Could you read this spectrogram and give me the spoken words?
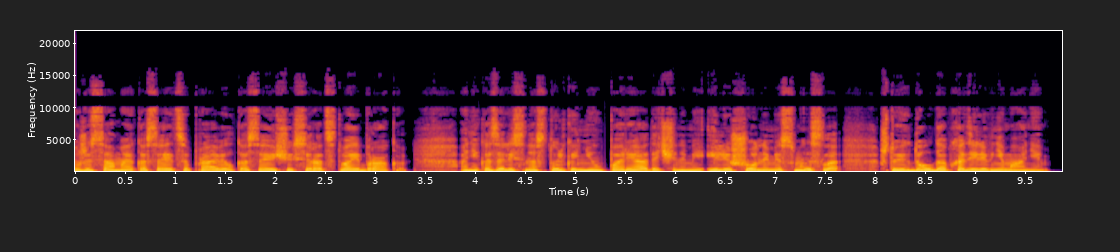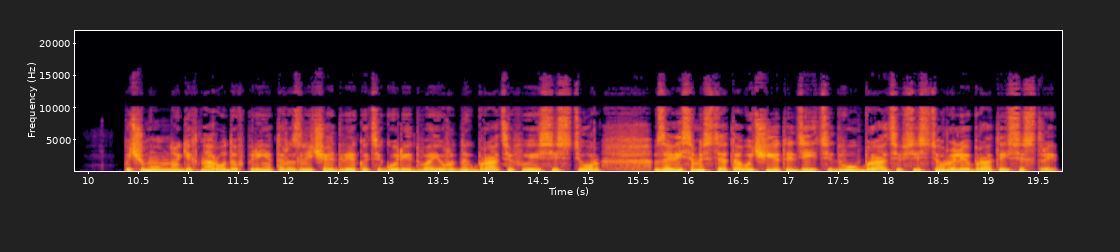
То же самое касается правил, касающихся родства и брака. Они казались настолько неупорядоченными и лишенными смысла, что их долго обходили вниманием. Почему у многих народов принято различать две категории двоюродных братьев и сестер в зависимости от того, чьи это дети, двух братьев-сестер или брата и сестры?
